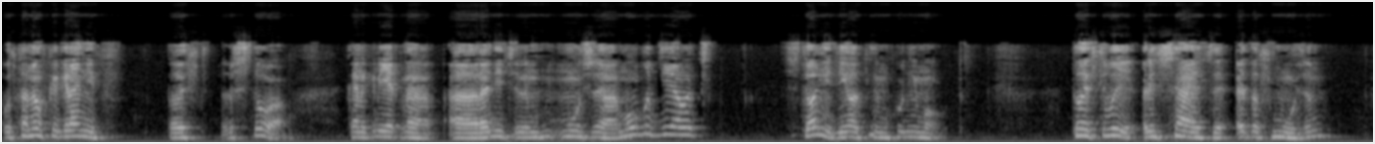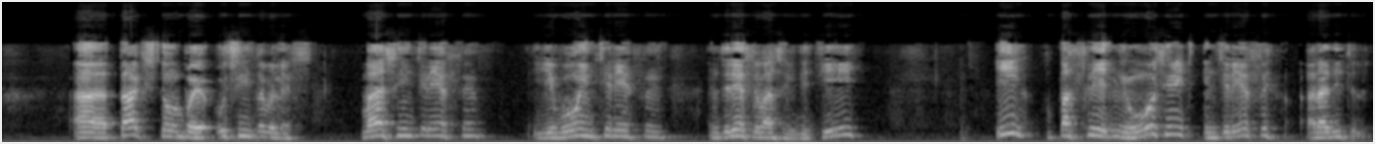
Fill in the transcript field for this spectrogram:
установка границ. То есть, что конкретно э, родители мужа могут делать, что они делать не, не могут. То есть вы решаете это с мужем, э, так, чтобы учитывались ваши интересы, его интересы, интересы ваших детей и в последнюю очередь интересы родителей.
